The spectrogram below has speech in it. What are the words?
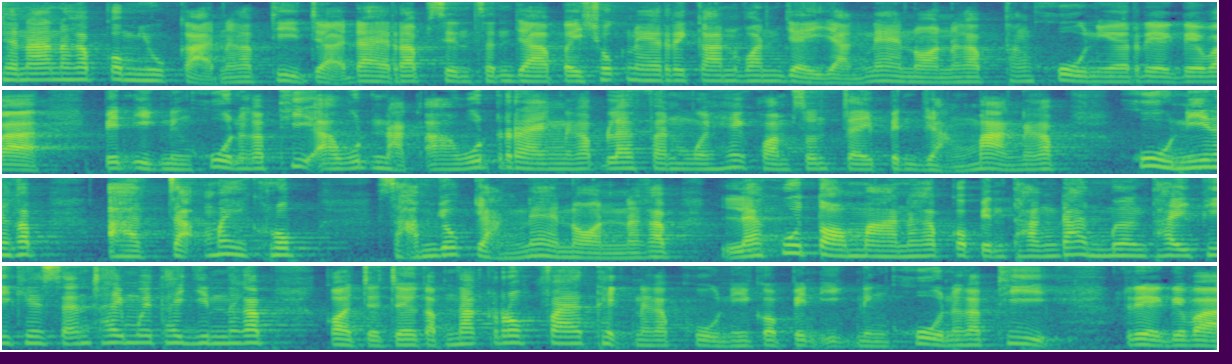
ชนะนะครับก็มีโอกาสนะครับที่จะได้รับเซ็นสัญญาไปชกในรายการวันใหญ่อย่างแน่นอนนะครับทั้งคู่นี้เรียกได้ว่าเป็นอีกหนึ่งคู่นะครับที่อาวุธหนักอาวุธแรงนะครับและแฟนมวยให้ความสนใจเป็นอย่างมากนะครับคู่นี้นะครับอาจจะไม่ครบ 3 ยกอย่างแน่นอนนะครับ และคู่ต่อมานะครับก็เป็นทางด้านเมืองไทย PK แสนชัยมวยไทยยิมนะครับก็จะเจอกับนักรบแฟร์เทคนะครับคู่นี้ก็เป็นอีกหนึ่งคู่นะครับที่เรียกได้ว่า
